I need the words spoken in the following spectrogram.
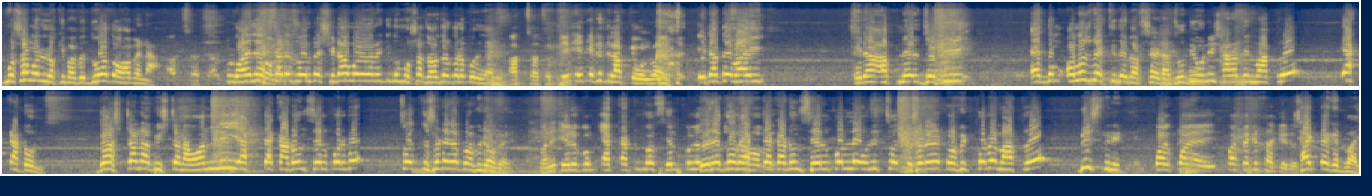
মশা মরলো কীভাবে ধোয়া তো হবে না। আচ্ছা আচ্ছা। কয়েল একসাথে জ্বলবে সেটাও বলে যাবে কিন্তু মশা ঝরঝর করে পড়ে যাবে। আচ্ছা আচ্ছা। এটাতে লাভ কেমন ভাই? এটাতে ভাই এটা আপনার যদি একদম অলস ব্যক্তিদের ব্যবসা এটা যদি উনি সারাদিন মাত্র এক কার্টন দশটা না বিশটা না অনলি একটা কার্টন সেল করবে চোদ্দশো টাকা প্রফিট হবে। মানে এরকম এক কার্টুন সেল করলে এরকম একটা কার্টন সেল করলে উনি চোদ্দশো টাকা প্রফিট করবে মাত্র বিশ মিনিটে। প্যাকেট থাকে ষাট প্যাকেট ভাই।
